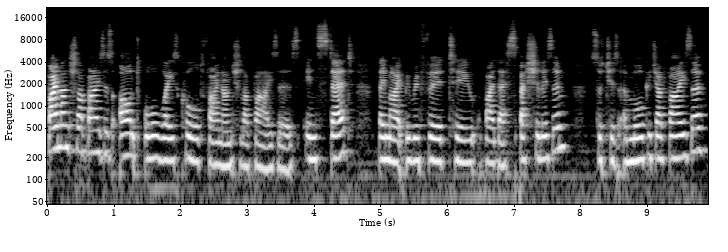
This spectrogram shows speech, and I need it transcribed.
Financial advisors aren't always called financial advisors. Instead, they might be referred to by their specialism, such as a mortgage advisor,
